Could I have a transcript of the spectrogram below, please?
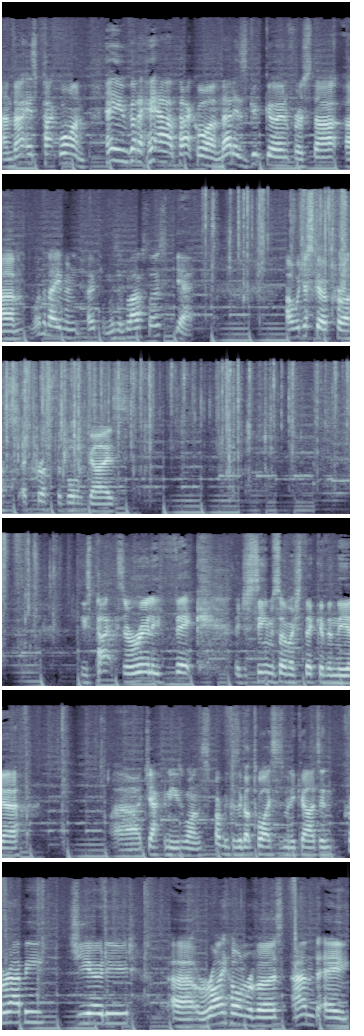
and that is pack one. Hey, we've got a hit out of pack one. That is good going for a start. Um, what did I even open? Was it Blastoise? Yeah. I will just go across across the board, guys. These packs are really thick. They just seem so much thicker than the uh, uh, Japanese ones. Probably because I got twice as many cards in. Krabby, Geodude, uh, Rhyhorn Reverse, and a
